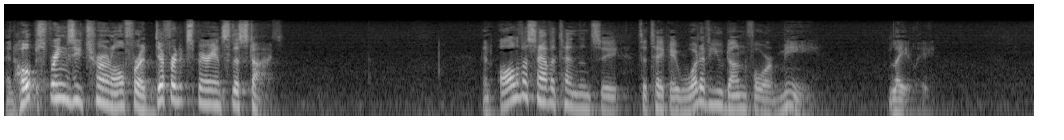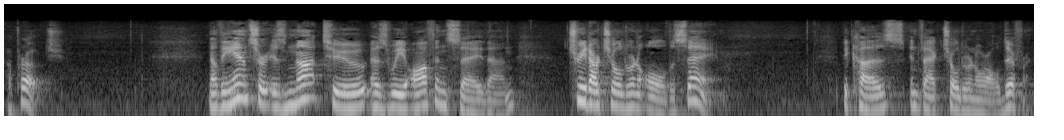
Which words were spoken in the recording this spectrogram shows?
and hope springs eternal for a different experience this time. And all of us have a tendency to take a what have you done for me lately approach. Now, the answer is not to, as we often say then, treat our children all the same. Because, in fact, children are all different.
